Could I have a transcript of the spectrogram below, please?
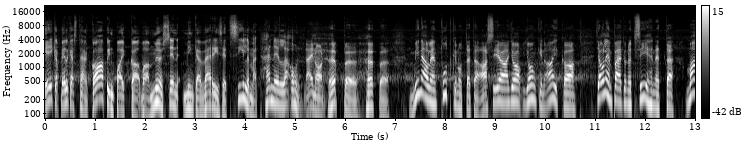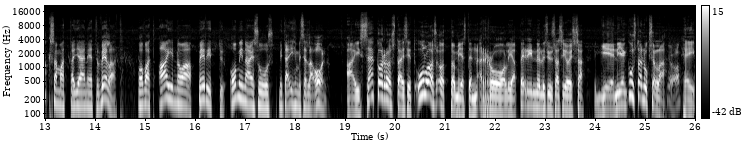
Eikä pelkästään kaapin paikkaa, vaan myös sen, minkä väriset silmät hänellä on. Näin on. Höpö, höpö. Minä olen tutkinut tätä asiaa jo jonkin aikaa ja olen päätynyt siihen, että maksamatta jääneet velat – ovat ainoa peritty ominaisuus, mitä ihmisellä on. Ai sä korostaisit ulosottomiesten roolia perinnöllisyysasioissa geenien kustannuksella. Joo. Hei,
